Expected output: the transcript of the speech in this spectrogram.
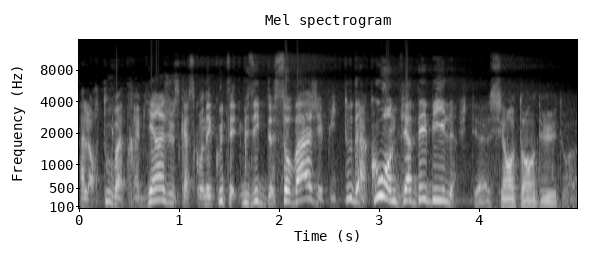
Alors tout va très bien jusqu'à ce qu'on écoute cette musique de sauvage et puis tout d'un coup on devient débile. Je t'ai assez entendu, toi.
